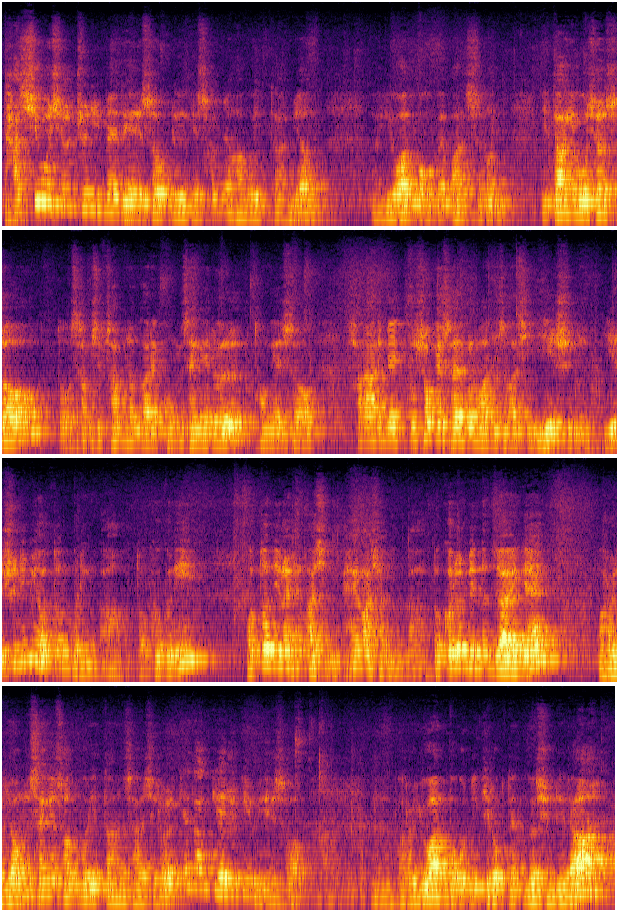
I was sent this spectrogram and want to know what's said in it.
다시 오실 주님에 대해서 우리에게 설명하고 있다면 요한복음의 말씀은 이 땅에 오셔서 또 33년간의 공생애를 통해서 하나님의 구속의 사역을 완성하신 예수님, 예수님이 어떤 분인가, 또 그분이 어떤 일을 행하신, 행하셨는가, 또 그를 믿는 자에게 바로 영생의 선물이 있다는 사실을 깨닫게 해주기 위해서 에, 바로 요한복음이 기록된 것입니다.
